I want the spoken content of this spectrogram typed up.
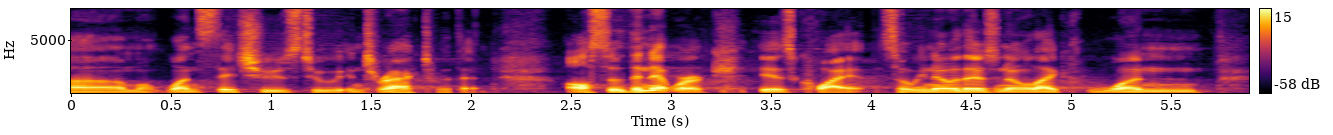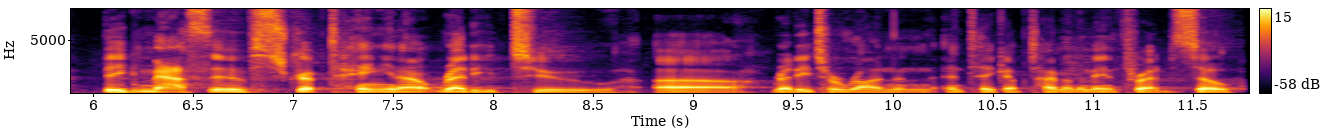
um, once they choose to interact with it. Also, the network is quiet. So we know there's no like one big, massive script hanging out ready to, uh, ready to run and, and take up time on the main thread. So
